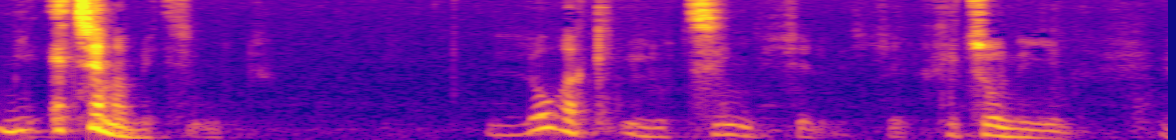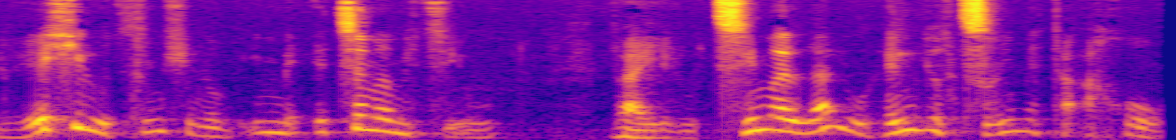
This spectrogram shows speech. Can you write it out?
מעצם המציאות, לא רק אילוצים של, של חיצוניים, אלא יש אילוצים שנובעים מעצם המציאות, והאילוצים הללו הם יוצרים את האחור,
